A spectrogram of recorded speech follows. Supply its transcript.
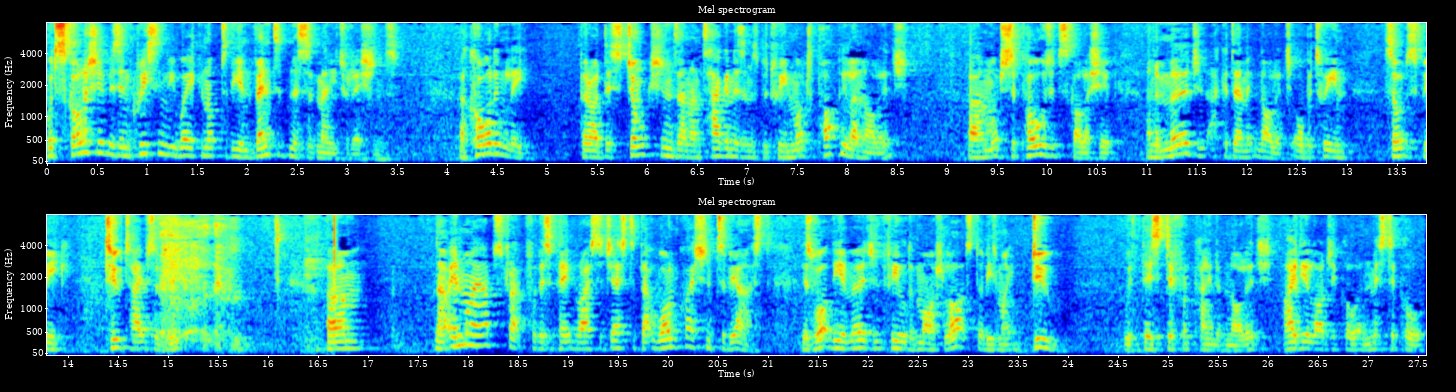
But scholarship is increasingly waking up to the inventedness of many traditions. Accordingly, there are disjunctions and antagonisms between much popular knowledge, uh, much supposed scholarship, and emergent academic knowledge, or between, so to speak, two types of group. Um, now, in my abstract for this paper, I suggested that one question to be asked is what the emergent field of martial arts studies might do with this different kind of knowledge, ideological and mystical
